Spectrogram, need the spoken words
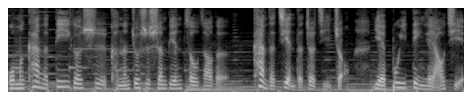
我们看的第一个是可能就是身边周遭的看得见的这几种，也不一定了解。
